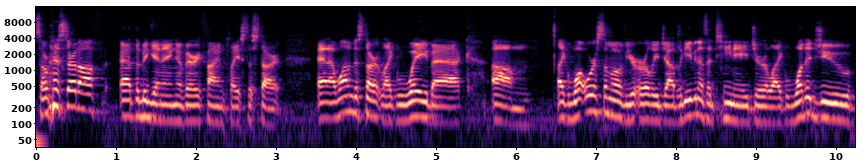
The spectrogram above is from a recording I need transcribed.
So we're gonna start off at the beginning, a very fine place to start. And I wanted to start like way back. Um, like, what were some of your early jobs? Like, even as a teenager, like, what did you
